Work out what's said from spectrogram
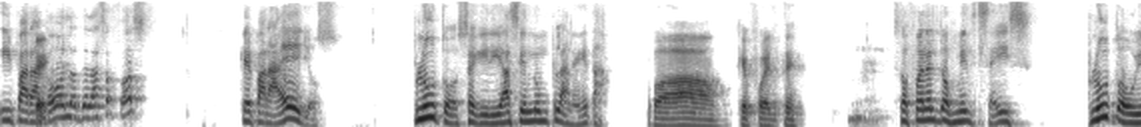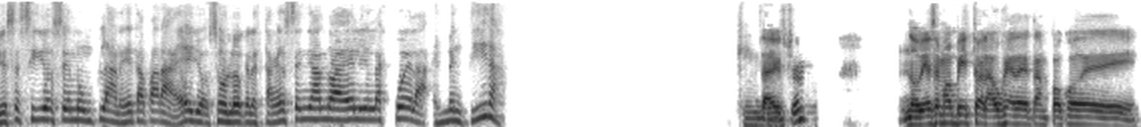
Y para todos los de las sofás? Que para ellos, Pluto seguiría siendo un planeta. Wow, qué fuerte. Esto fue en el 2006. Pluto hubiese sido siendo un planeta para ellos. Sobre lo que le están enseñando a él y en la escuela es mentira. No hubiésemos visto el auge de tampoco de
